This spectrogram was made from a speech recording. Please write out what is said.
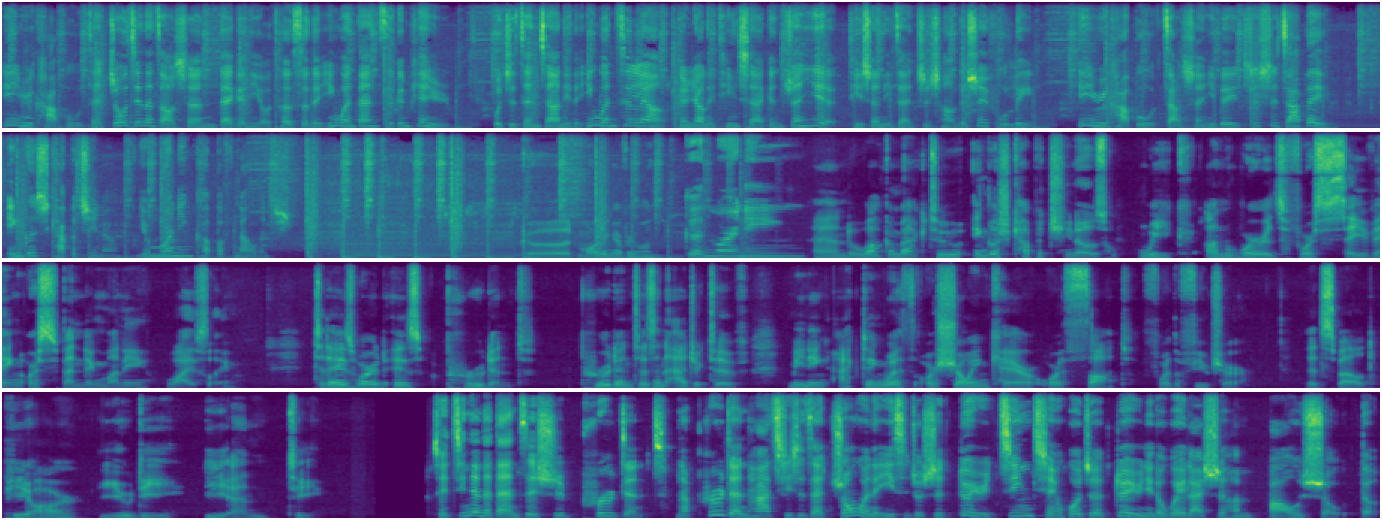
英语卡布在周间的早晨带给你有特色的英文单词跟片语，不只增加你的英文质量，更让你听起来更专业，提升你在职场的说服力。英语卡布早晨一杯知识加倍，English cappuccino, your morning cup of knowledge. Good morning, everyone, Good morning. and welcome back to English Cappuccino's week on words for saving or spending money wisely. Today's word is prudent. Prudent is an adjective meaning acting with or showing care or thought for the future. It's spelled P R U D E N T. 所以今天的单字是 prudent。那 prudent 它其实在中文的意思就是对于金钱或者对于你的未来是很保守的。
